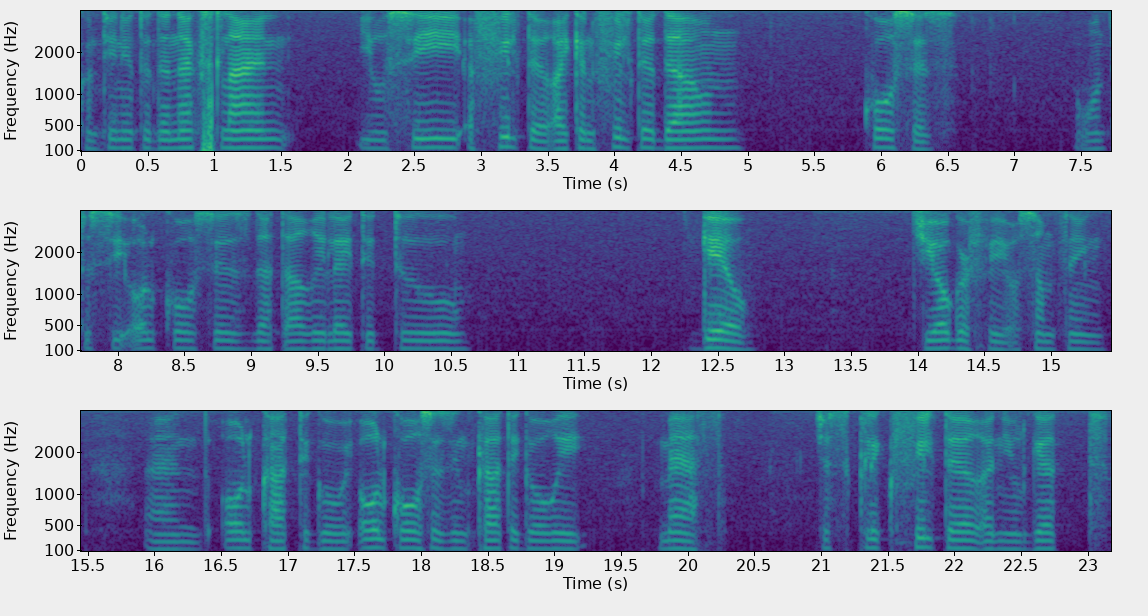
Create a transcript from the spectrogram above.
Continue to the next line. You'll see a filter. I can filter down courses. I want to see all courses that are related to Geo geography or something and all category all courses in category math. Just click filter and you'll get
